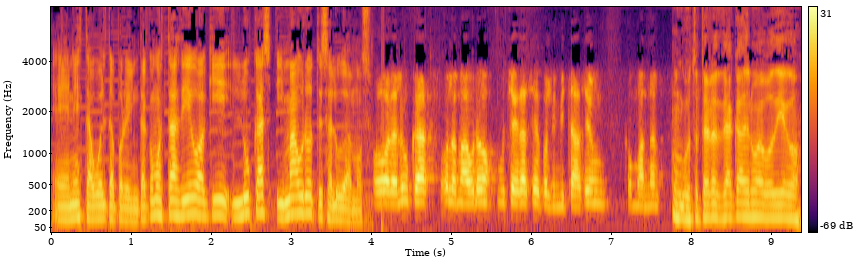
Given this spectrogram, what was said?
en esta vuelta por el INTA. ¿Cómo estás, Diego? Aquí Lucas y Mauro te saludamos. Hola Lucas, hola Mauro, muchas gracias por la invitación. ¿Cómo andan? Un gusto tenerte acá de nuevo, Diego.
